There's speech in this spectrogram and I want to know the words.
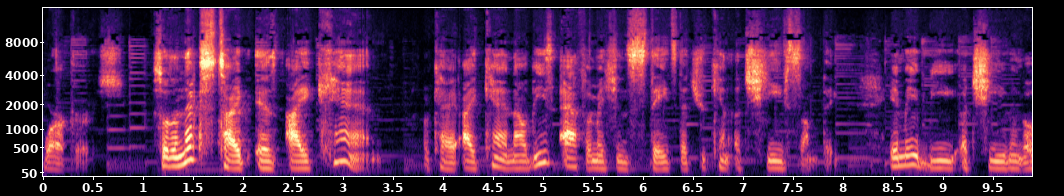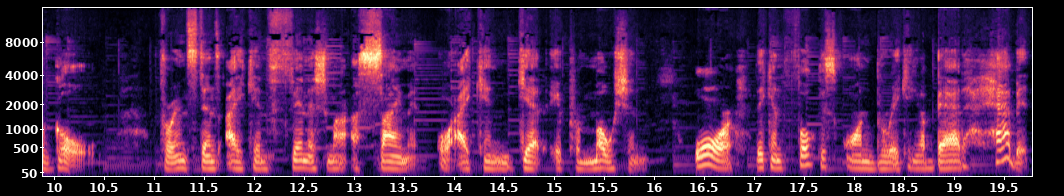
workers. So the next type is I can. Okay, I can. Now, these affirmations states that you can achieve something. It may be achieving a goal. For instance, I can finish my assignment, or I can get a promotion, or they can focus on breaking a bad habit.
